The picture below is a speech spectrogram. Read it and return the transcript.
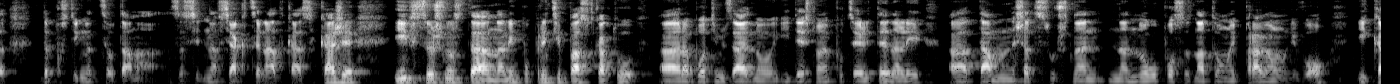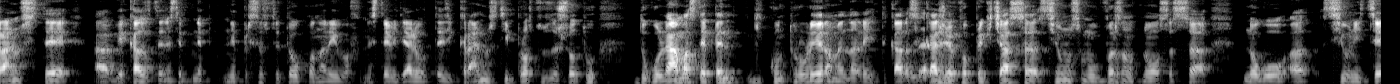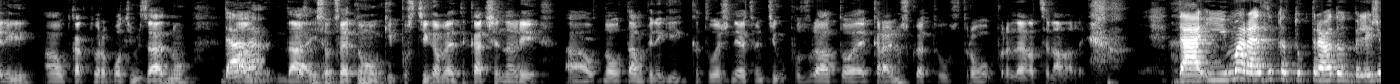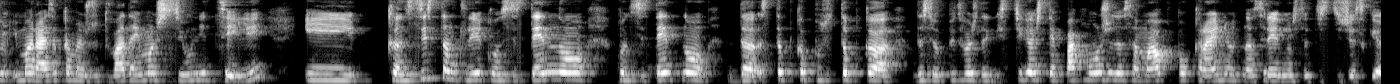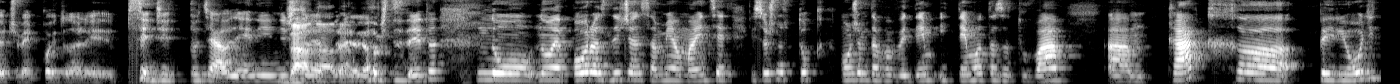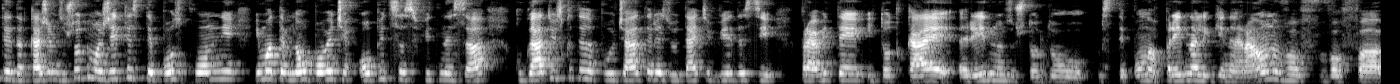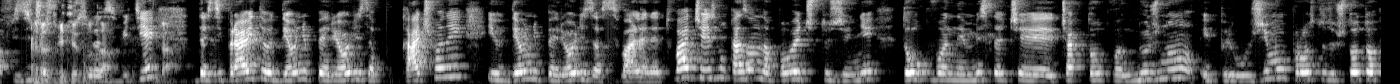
да постигнат целта на, за, на всяка цена, така да се каже. И всъщност, а, нали, по принцип, аз както а, работим заедно и действаме по целите, нали, а, там нещата се случват на, на много по-съзнателно и правилно ниво. И крайностите, а, вие казвате, не, сте, не, не присъствате толкова, нали, в, не сте видяли от тези крайности, просто защото до голяма степен ги контролираме, нали, така да се Да. каже, въпреки че аз силно съм обвързан отново с много а, силни цели, а, откакто работим заедно. Да, а, да. да, и съответно ги постигаме, така че нали, а, отново там винаги като ежедневието не ти го позволява, то е крайност, която струва определена цена. Нали. Да, и има разлика, тук трябва да отбележим, има разлика между това да имаш силни цели и consistently, консистентно, консистентно да стъпка по стъпка да се опитваш да ги стигаш, те пак може да са малко по-крайни от на средностатистическия човек, който нали, седи по цял ден и нищо Да, не да, прави общо взето, но, но е по-различен самия майндсет. И всъщност тук можем да въведем и темата за това ам, как а, периодите, да кажем, защото мъжете сте по-склонни, имате много повече опит с фитнеса, когато искате да получавате резултати, вие да си правите, и то така е редно, защото сте по-напреднали генерално в, в, в физическото Развитието, развитие, Да. да си правите отделни периоди за покачване и отделни периоди за сваляне. Това, честно казвам, на повечето жени толкова не мисля, че е чак толкова нужно и приложимо, просто защото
